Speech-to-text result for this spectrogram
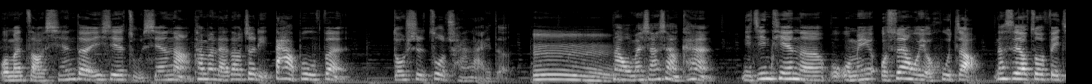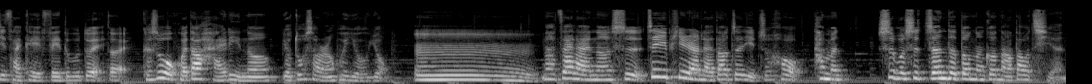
我们早先的一些祖先呐、啊，他们来到这里，大部分都是坐船来的。嗯，那我们想想看，你今天呢？我我没有，我虽然我有护照，那是要坐飞机才可以飞，对不对？对。可是我回到海里呢，有多少人会游泳？嗯，那再来呢？是这一批人来到这里之后，他们是不是真的都能够拿到钱？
